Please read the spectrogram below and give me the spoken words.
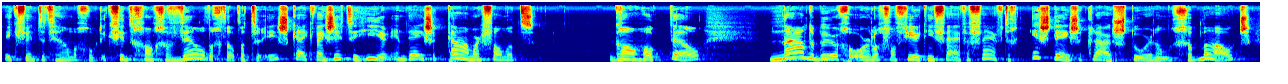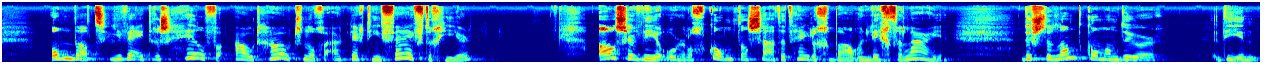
Ik vind het helemaal goed. Ik vind het gewoon geweldig dat het er is. Kijk, wij zitten hier in deze kamer van het Grand Hotel Na de burgeroorlog van 1455 is deze kluistoren gebouwd, omdat je weet, er is heel veel oud hout nog uit 1350 hier. Als er weer oorlog komt, dan staat het hele gebouw in lichte laaien. Dus de landcommandeur die in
